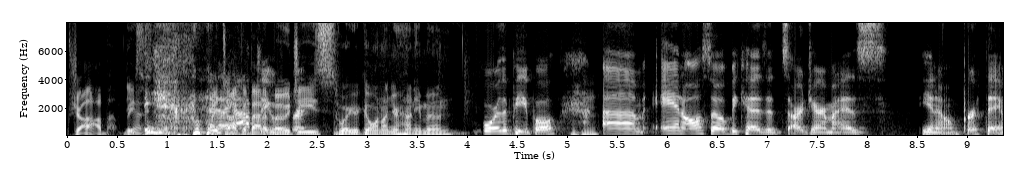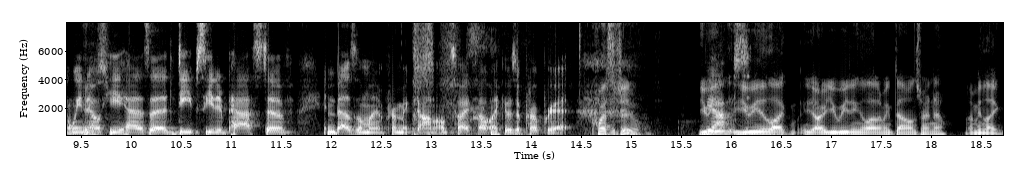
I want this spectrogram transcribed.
job. Yes. Basically. I I talk have about to for- emojis. Where you're going on your honeymoon. for the people, Mm-hmm. um, and also because it's our Jeremiah's you know birthday, and we know he has a deep seated past of embezzlement from McDonald's. So I felt like it was appropriate. Question. You Yeah. eat, you eat like are you eating a lot of McDonald's right now? I mean, like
